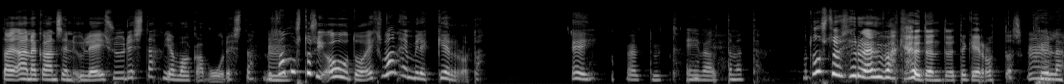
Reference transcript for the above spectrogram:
tai ainakaan sen yleisyydestä ja vakavuudesta. Mikä on Mm. musta tosi outoa, eikö vanhemmille kerrota? Ei, välttämättä. Ei välttämättä. Mutta musta olisi hirveän hyvä käytäntö, että kerrottaisiin. Mm. Kyllä.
